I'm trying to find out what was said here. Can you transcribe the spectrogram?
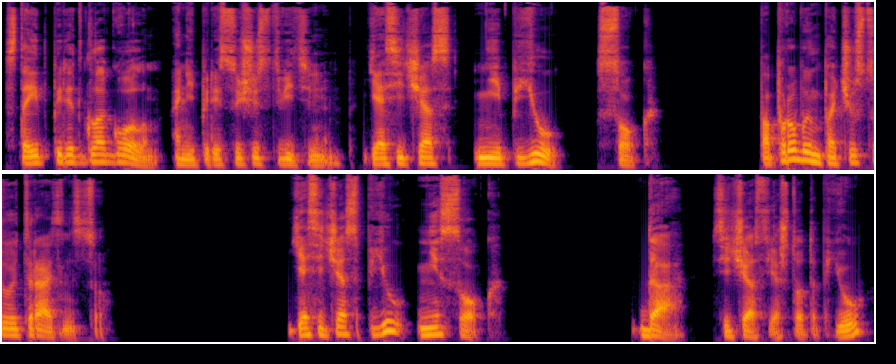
стоит перед глаголом, а не перед существительным. Я сейчас не пью сок. Попробуем почувствовать разницу. Я сейчас пью не сок. Да, сейчас я что-то пью.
